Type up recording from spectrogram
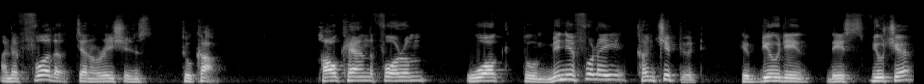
and further generations to come. How can the forum work to meaningfully contribute to building this future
